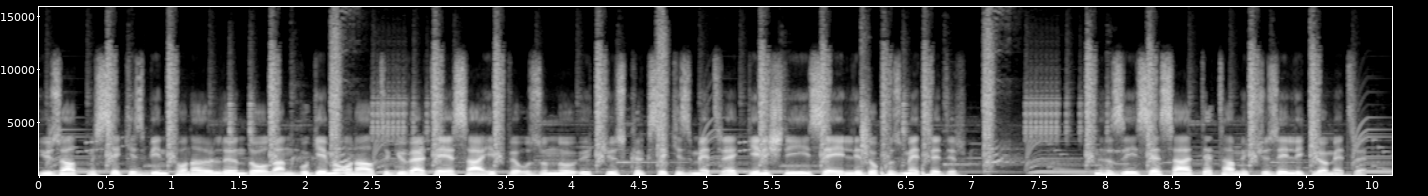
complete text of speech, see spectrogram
168 bin ton ağırlığında olan bu gemi 16 güverteye sahip ve uzunluğu 348 metre, genişliği ise 59 metredir. Hızı ise saatte tam 350 kilometre.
